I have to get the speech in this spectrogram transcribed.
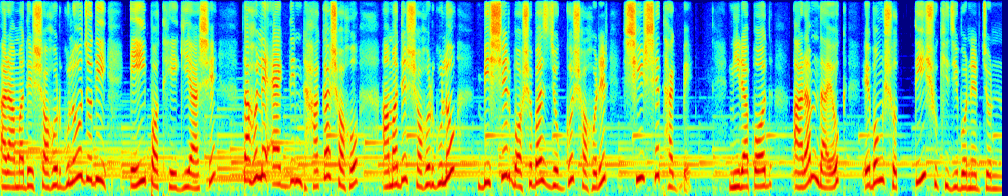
আর আমাদের শহরগুলোও যদি এই পথে এগিয়ে আসে, তাহলে একদিন ঢাকা সহ আমাদের শহরগুলো বিশ্বের বসবাসযোগ্য শহরের শীর্ষে থাকবে। নিরাপদ, আরামদায়ক এবং সত্যিই সুখী জীবনের জন্য।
